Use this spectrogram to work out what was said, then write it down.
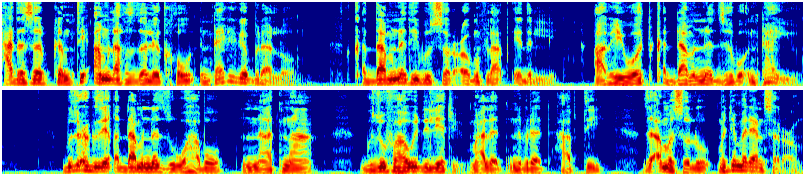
ሓደ ሰብ ከምቲ ኣምላኽ ዝደልዮ ክኸውን እንታይ ክገብር ኣለዎ ቀዳምነት ሂቡ ዝሰርዖ ምፍላጥ የድሊ። ኣብ ህይወት ቀዳምነት ዝህቦ እንታይ እዩ? ብዙሕ ግዜ ቀዳምነት ዝወሃቦ ናትና ግዙፋዊ ድልየት እዩ፣ ማለት ንብረት፣ ሃብቲ ዝኣመሰሉ መጀመርያ ንሰርዖም።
